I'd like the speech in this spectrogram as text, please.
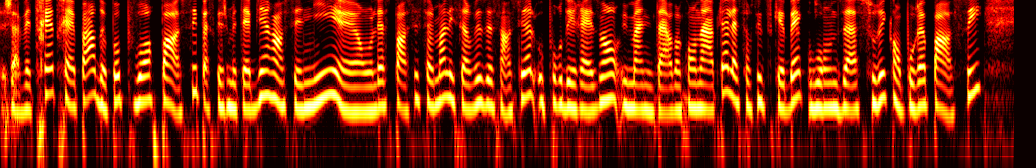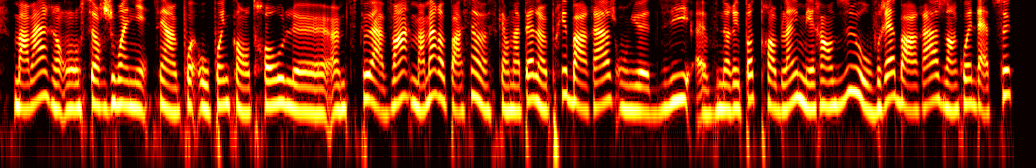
j'avais très, très peur de pas pouvoir passer parce que je m'étais bien renseignée. Euh, on laisse passer seulement les services essentiels ou pour des raisons humanitaires. Donc, on a appelé à la Sûreté du Québec où on nous a assuré qu'on pourrait passer. Ma mère, on se rejoignait. un point, au point de contrôle euh, un petit peu avant. Ma mère a passé ce qu'on appelle un pré-barrage. On lui a dit, euh, vous n'aurez pas de problème, mais rendu au vrai barrage dans le coin de la Tuque,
